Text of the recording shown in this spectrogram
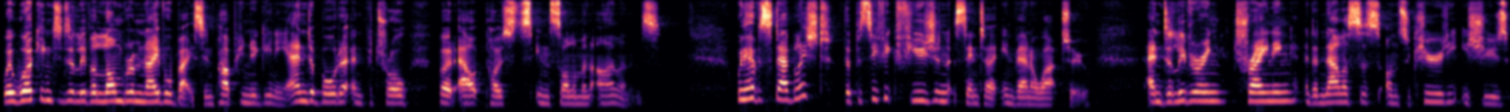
We're working to deliver Lombrum Naval Base in Papua New Guinea and a border and patrol boat outposts in Solomon Islands. We have established the Pacific Fusion Centre in Vanuatu and delivering training and analysis on security issues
